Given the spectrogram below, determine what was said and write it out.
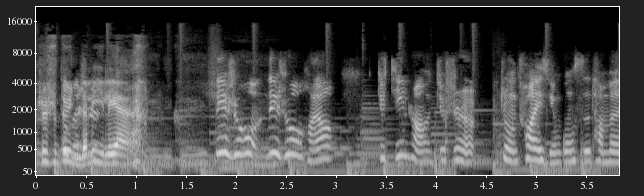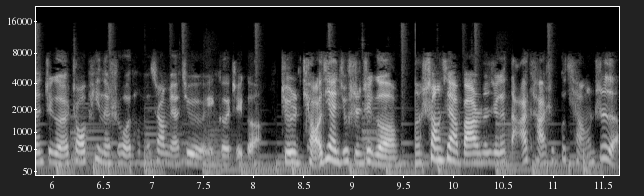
这是对你的历练。那时候，那时候好像。就经常就是这种创业型公司，他们这个招聘的时候，他们上面就有一个这个就是条件，就是这个上下班的这个打卡是不强制的。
